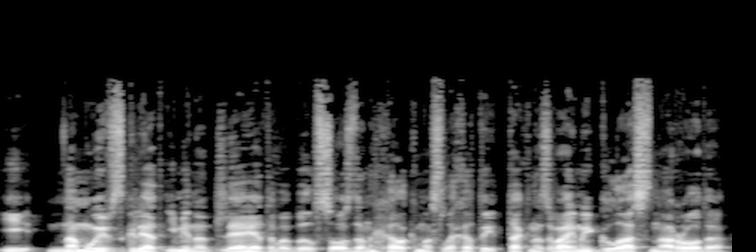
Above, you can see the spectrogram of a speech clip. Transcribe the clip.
И, на мой взгляд, именно для этого был создан Халк Маслахаты, так называемый глаз народа.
